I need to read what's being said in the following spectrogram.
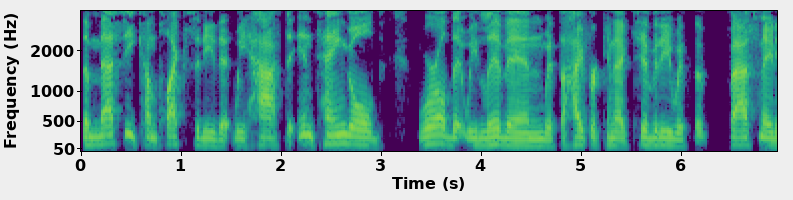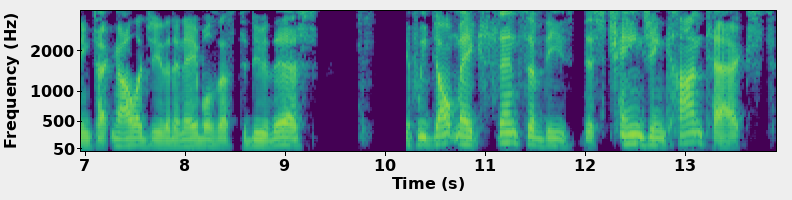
the messy complexity that we have, the entangled world that we live in, with the hyperconnectivity, with the fascinating technology that enables us to do this. If we don't make sense of these this changing context,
